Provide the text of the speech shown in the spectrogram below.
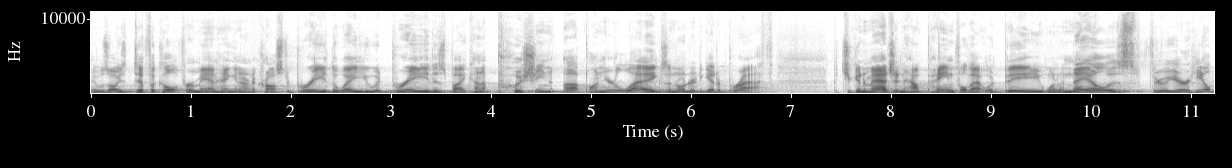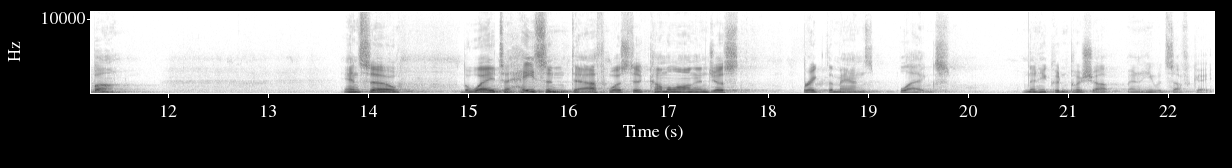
It was always difficult for a man hanging on a cross to breathe. The way you would breathe is by kind of pushing up on your legs in order to get a breath. But you can imagine how painful that would be when a nail is through your heel bone. And so, the way to hasten death was to come along and just break the man's legs. Then he couldn't push up and he would suffocate.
